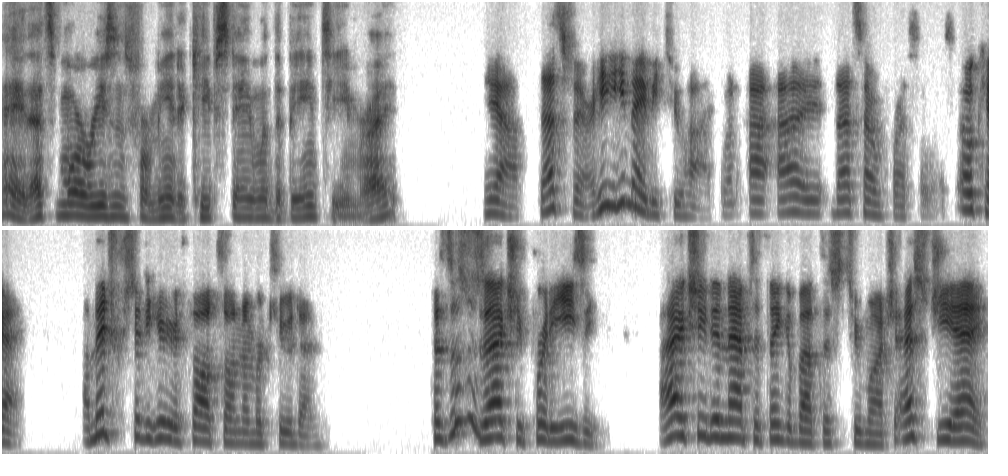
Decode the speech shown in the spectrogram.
hey, that's more reasons for me to keep staying with the beam team, right? Yeah, that's fair. He he may be too high, but I, I that's how impressed I was. Okay, I'm interested to hear your thoughts on number two then, because this was actually pretty easy. I actually didn't have to think about this too much. SGA.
